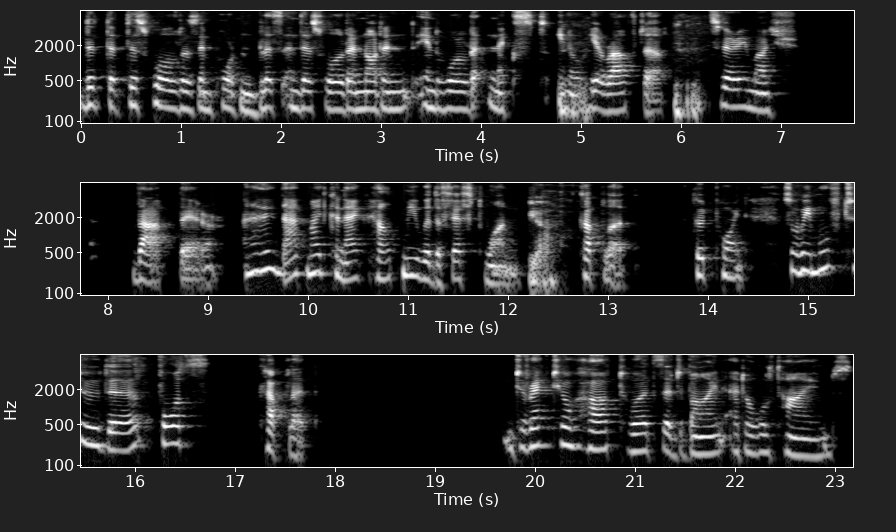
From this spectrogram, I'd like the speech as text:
that, that this world is important, bliss in this world and not in, in the world next, you know, Mhm. hereafter. Mhm. It's very much that there. And I think that might connect, help me with the fifth one Yeah. couplet. Good point. So we move to the fourth couplet. Direct your heart towards the divine at all times,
